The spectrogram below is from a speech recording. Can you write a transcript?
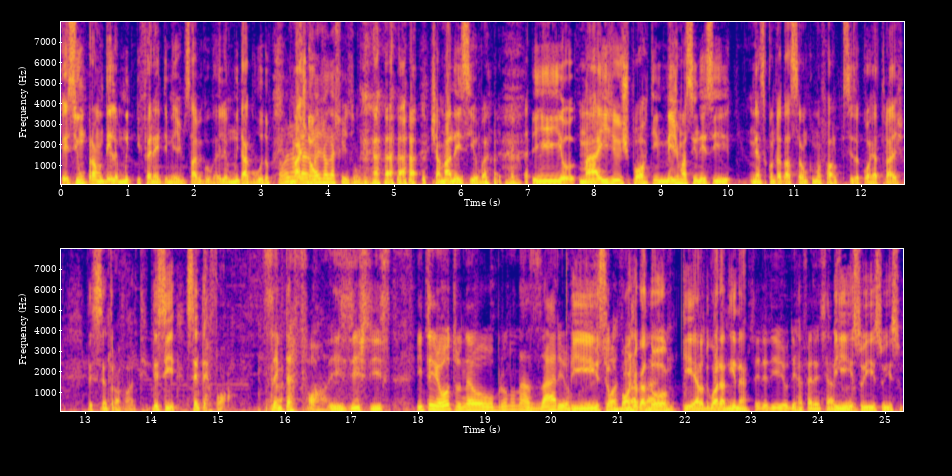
esse um para um dele é muito diferente mesmo, sabe, Guga? Ele é muito agudo. então vai, mas jogar, não, vai jogar X1. né? chamar Ney Silva. E, mas o esporte, mesmo assim, nesse, nessa contratação, como eu falo, precisa correr atrás desse centroavante, desse center for. Center for, existe isso. E tem outro, né? O Bruno Nazário. Isso, um bom jogador, que era do Guarani, né? Seria de, de referência. acho, né? Isso, isso, isso.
